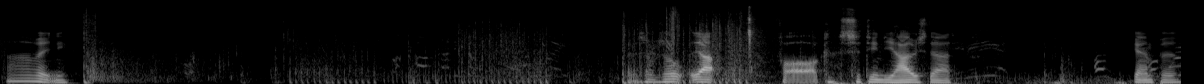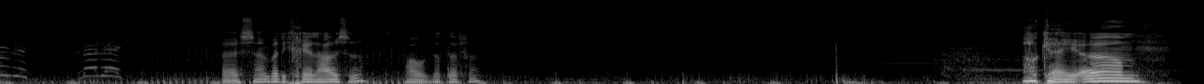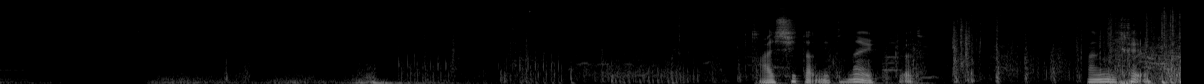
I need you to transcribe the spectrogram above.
Uh, weet niet. Sowieso, ja. Fuck, zit hij in die huis daar. Campen. Uh, zijn we bij die gele huizen? Hou ik dat even. Oké, okay, um... Hij ziet dat niet. Nee, kut. Maar niet geven.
